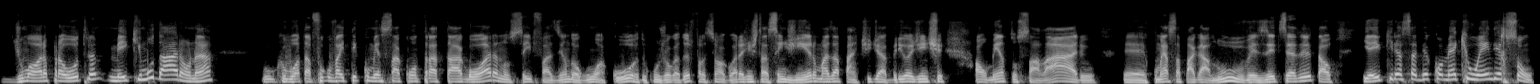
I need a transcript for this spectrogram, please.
de uma hora para outra meio que mudaram, né? O que o Botafogo vai ter que começar a contratar agora, não sei, fazendo algum acordo com os jogadores, fala assim: ó, agora a gente está sem dinheiro, mas a partir de abril a gente aumenta o salário, é, começa a pagar luvas, etc. e tal. E aí eu queria saber como é que o Enderson,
